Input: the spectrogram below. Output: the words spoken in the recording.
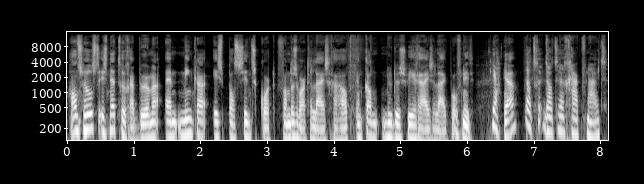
Hans Hulst is net terug uit Burma en Minka is pas sinds kort van de zwarte lijst gehaald... en kan nu dus weer reizen, lijkt me, of niet? Ja, ja? dat, dat uh, ga ik vanuit.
